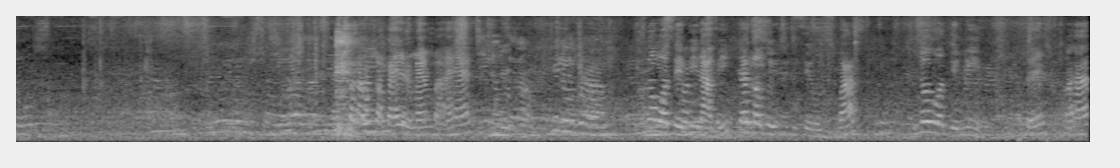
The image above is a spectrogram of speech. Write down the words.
tools. So which one can you remember? Uh-huh. You know what they mean, Abby? Let's not go into details, but you know what they mean. Okay? Uh-huh.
